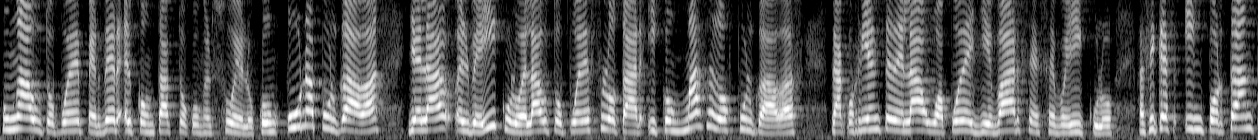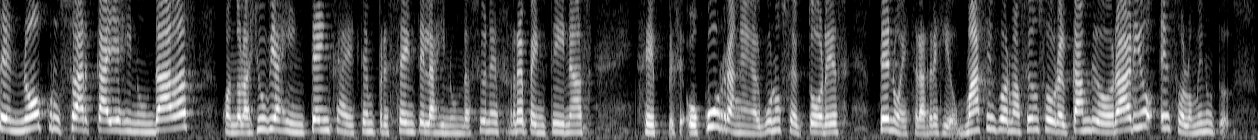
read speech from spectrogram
un auto puede perder el contacto con el suelo. Con una pulgada y el, vehículo, el auto puede flotar y con más de dos pulgadas la corriente del agua puede llevarse ese vehículo. Así que es importante no cruzar calles inundadas cuando las lluvias intensas estén presentes las inundaciones repentinas se ocurran en algunos sectores de nuestra región. Más información sobre el cambio de horario en solo minutos.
